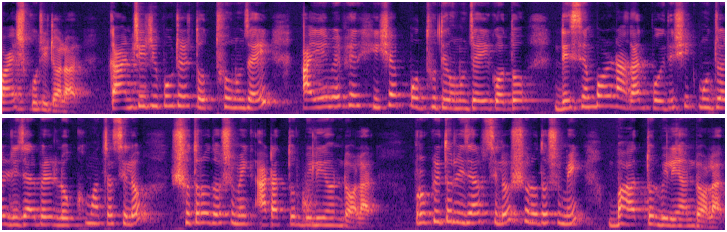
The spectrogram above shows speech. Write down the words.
বাইশ কোটি ডলার। কান্ট্রি রিপোর্টের তথ্য অনুযায়ী আইএমএফ এর হিসাব পদ্ধতি অনুযায়ী গত ডিসেম্বর নাগাদ বৈদেশিক মুদ্রার রিজার্ভের লক্ষ্যমাত্রা ছিল সতেরো দশমিক আটাত্তর বিলিয়ন ডলার। প্রকৃত রিজার্ভ ছিল ষোলো দশমিক বাহাত্তর বিলিয়ন ডলার।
